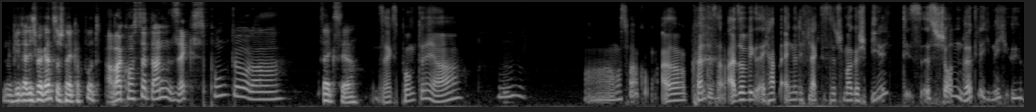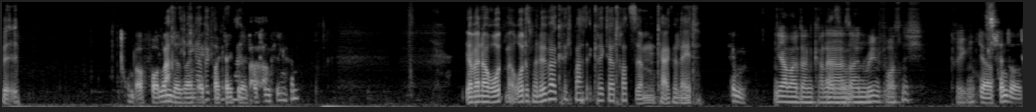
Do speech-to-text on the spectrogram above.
Dann geht er nicht mehr ganz so schnell kaputt. Aber kostet dann 6 Punkte oder? Sechs, ja. Sechs Punkte, ja. Hm. Oh, muss mal gucken. Also könnte es. Also wie gesagt, ich habe Angle Deflectors jetzt schon mal gespielt. Das ist schon wirklich nicht übel. Und auch Macht der seinen extra Calculator trotzdem kriegen kann. Ja, wenn er rot, rotes Manöver kriegt, macht, kriegt er trotzdem Calculate. Eben. Ja, aber dann kann er Also- seinen Reinforce nicht kriegen. Ja, Sensors.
